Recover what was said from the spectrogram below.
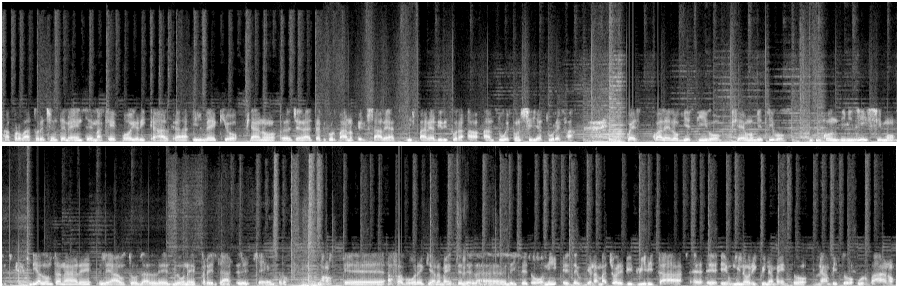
approvato recentemente, ma che poi ricalca il vecchio piano eh, generale del traffico urbano che risale a, rispare addirittura a, a due consigliature fa. Quest, qual è l'obiettivo? Che è un obiettivo condivisissimo di allontanare le auto dalle zone pregiate del centro, no? eh, a favore chiaramente della, dei pedoni e de, di una maggiore vivibilità eh, e un minore inquinamento in ambito urbano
